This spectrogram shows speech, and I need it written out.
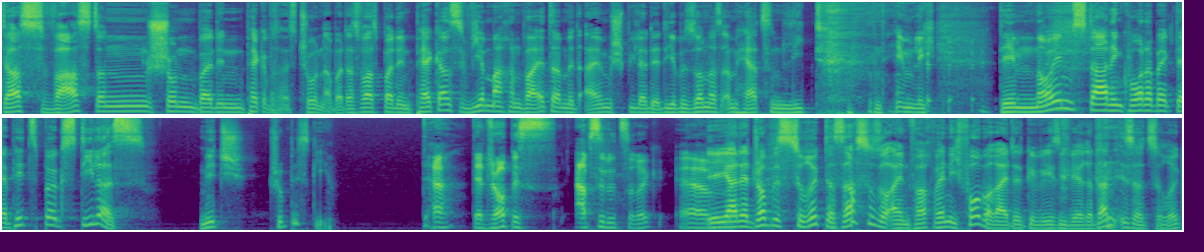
Das war's dann schon bei den Packers. Was heißt schon, aber das war's bei den Packers. Wir machen weiter mit einem Spieler, der dir besonders am Herzen liegt, nämlich dem neuen Starting Quarterback der Pittsburgh Steelers, Mitch Trubisky. Der, der Drop ist absolut zurück. Ähm ja, der Drop ist zurück. Das sagst du so einfach. Wenn ich vorbereitet gewesen wäre, dann ist er zurück.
